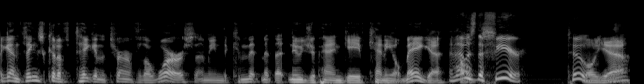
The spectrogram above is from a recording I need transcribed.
again, things could have taken a turn for the worse. I mean, the commitment that New Japan gave Kenny Omega, and that was the fear too. Well, you yeah. know?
